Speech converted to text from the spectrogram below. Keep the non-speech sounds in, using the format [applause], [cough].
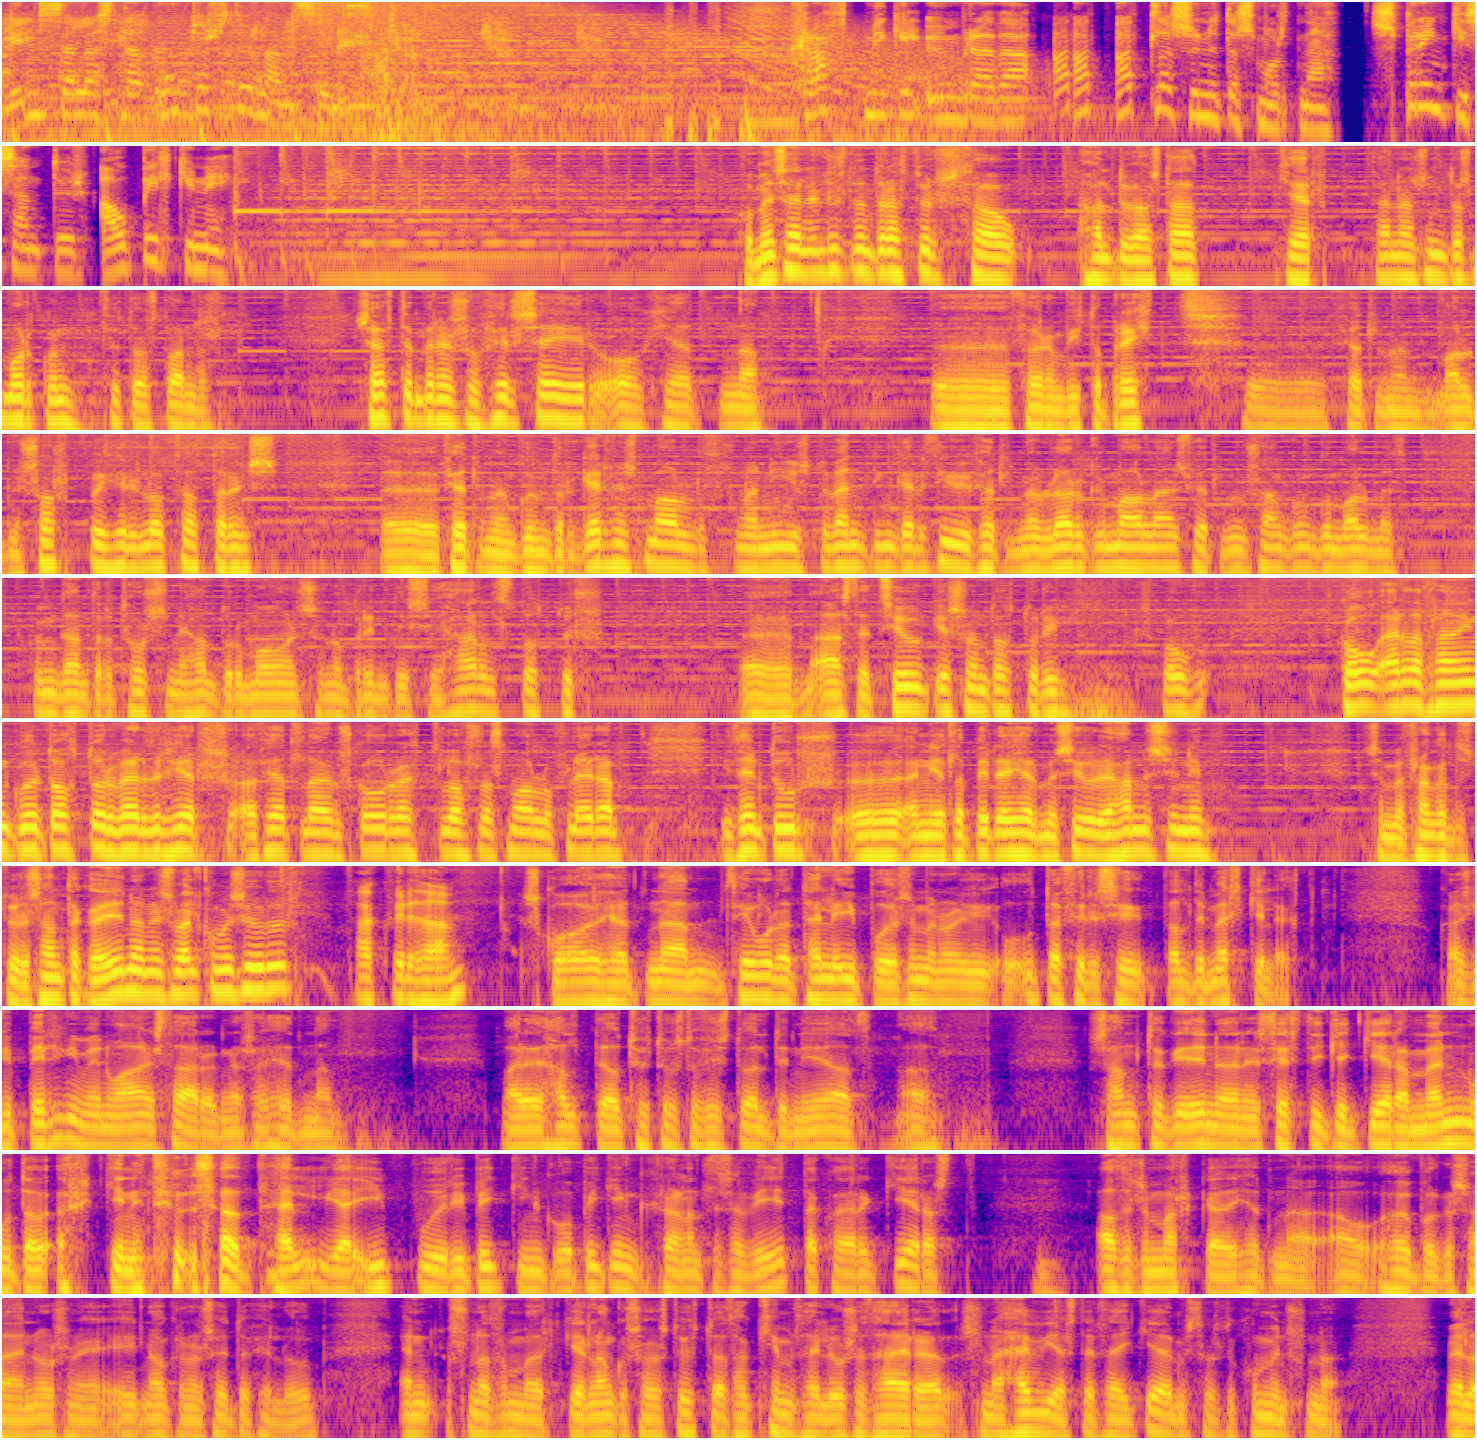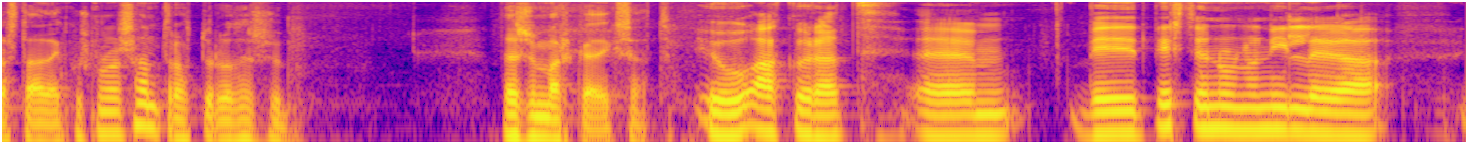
Vinsalasta útvarstur landsins. Kraftmikil umræða, alla sunnudasmórna, sprengisandur á bylgjunni. Komið sæli hlustundur aftur, þá haldum við á stað hér þennan sundarsmorgun, 22. september eins og fyrr segir og hérna uh, förum vít og breytt, uh, fjallum um málumni sorpu hér í lokþáttarins, uh, fjallum um Guðmundar og Gerfinsmál, svona nýjustu vendingar í því, við fjallum um lauruglumál aðeins, fjallum um samgöngumál með Guðmund Andra Tórsinni, Haldur Móhansson og Bryndísi Haraldsdóttur, uh, Aðstætt Sigurgesson, doktor í skó, skó erðafræðingur, doktor verður hér að fjalla um skórækt, lofslagsmál og fleira í þeim dúr, uh, en ég ætla að byrja hér með Sigurði Hannesinni sem er frangandastjóri samtaka innanis, velkomin Sigurður. Takk fyrir það. Sko, hérna, þið voru að tellja íbúður sem er nú út af fyrir sig aldrei merkilegt. Kanski byrjum við nú aðeins þar vegna þess að hérna, maður hefði haldið á 2001. öldinni að, að samtökuð innanis þurfti ekki að gera menn út af örkinni [laughs] til þess að tellja íbúður í byggingu og byggingakranan til þess að vita hvað er að gerast mm. á þessum markaði hérna á höfuborgarsæðinu og svona í nákvæmlega sveitafélagum. En svona þrjum að gera langarsagast út og þá kemur það í ljósa það er að svona hefjast er það ekki, að minnst komin svona vel að staða einhvers konar samdráttur á þessum, þessum markaði, ekki satt? Jú, akkurat. Um, við byrtum núna nýlega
